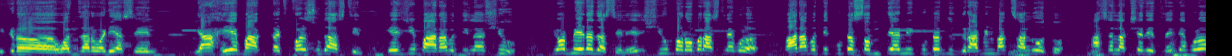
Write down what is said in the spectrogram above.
इकडं वंजारवाडी असेल या हे भाग कटफळ सुद्धा असतील. हे जी बारामतीला शिव किंवा मेडत असेल. हे शिव बरोबर असल्यामुळं बारामती कुठं संपते आणि कुठं ग्रामीण भाग चालू होतो असं लक्षात येतलंय त्यामुळं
